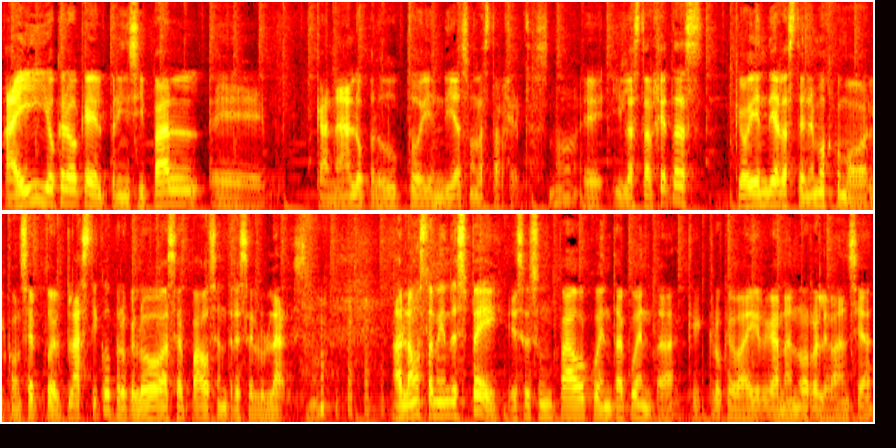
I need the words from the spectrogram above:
Ahí yo creo que el principal eh, canal o producto hoy en día son las tarjetas, ¿no? Eh, y las tarjetas que hoy en día las tenemos como el concepto del plástico, pero que luego va a ser pagos entre celulares. ¿no? Hablamos también de SPAY, ese es un pago cuenta a cuenta que creo que va a ir ganando relevancia.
